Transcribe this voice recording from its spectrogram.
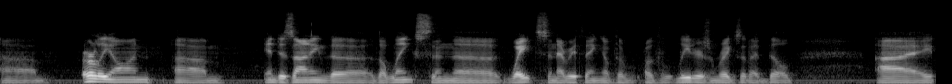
um, early on um, in designing the the links and the weights and everything of the of the leaders and rigs that I build, I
